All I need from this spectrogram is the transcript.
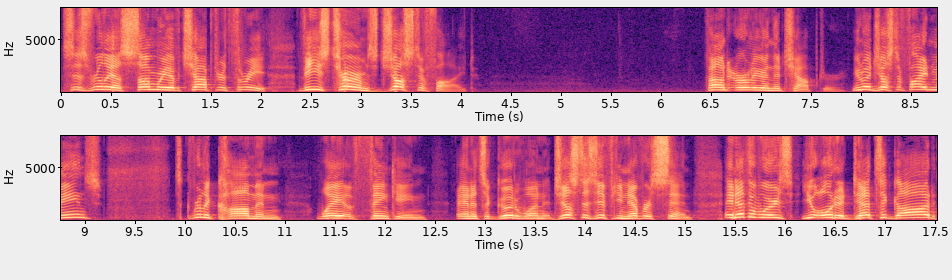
This is really a summary of chapter 3. These terms, justified, found earlier in the chapter. You know what justified means? It's a really common way of thinking, and it's a good one, just as if you never sinned. In other words, you owed a debt to God.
